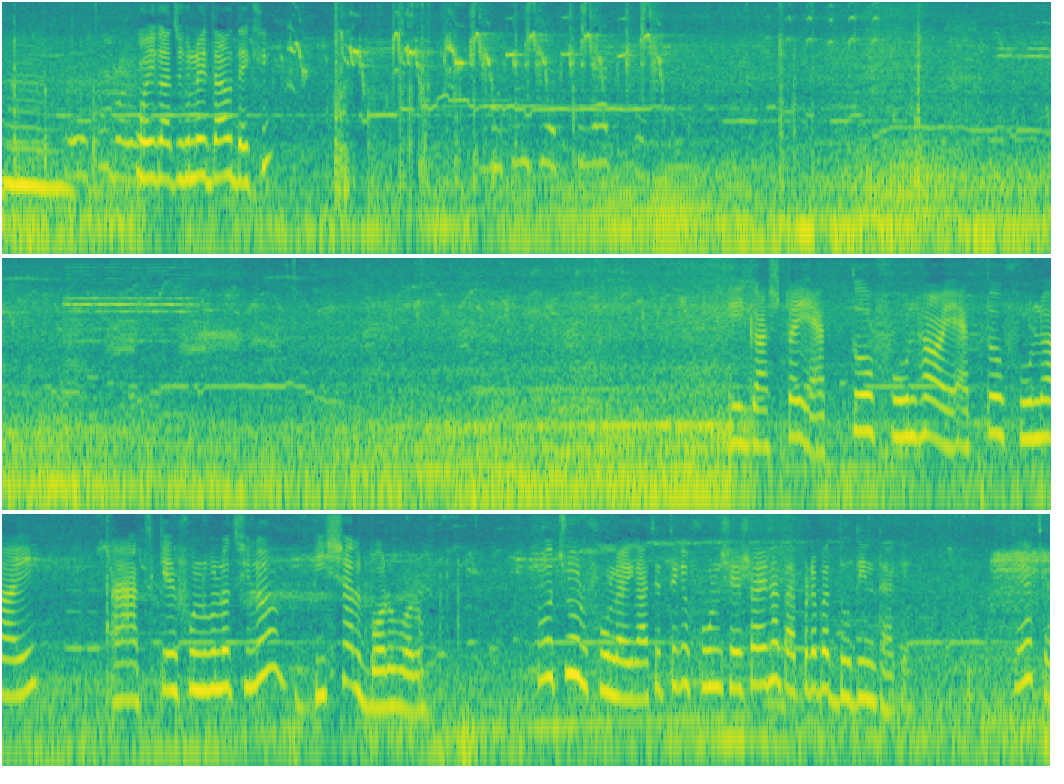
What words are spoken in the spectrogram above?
হুম। ওই গাছগুলোই দাও দেখি। গাছটায় এত ফুল হয় এত ফুল হয়। আর আজকের ফুলগুলো ছিল বিশাল বড় বড়। প্রচুর ফুল হয় গাছের থেকে ফুল শেষ হয় না তারপরে আবার দুদিন থাকে। ঠিক আছে?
